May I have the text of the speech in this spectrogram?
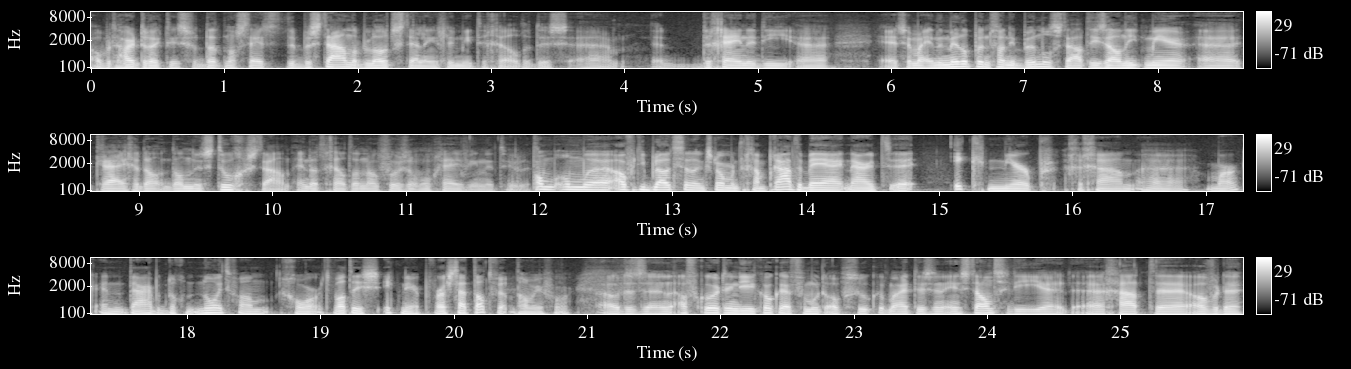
op het hart drukt, is dat nog steeds de bestaande blootstellingslimieten gelden. Dus um, degene die eh, zeg maar in het middelpunt van die bundel staat, die zal niet meer uh, krijgen dan, dan is toegestaan. En dat geldt dan ook voor zijn omgeving natuurlijk. Om, om uh, over die blootstellingsnormen te gaan praten, ben jij naar het ICNIRP gegaan, Mark. En daar heb ik nog nooit van gehoord. Wat is ICNIRP? Waar staat dat dan weer voor? Oh, dat is een afkorting die ik ook even moet opzoeken. Maar het is een instantie die gaat over de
